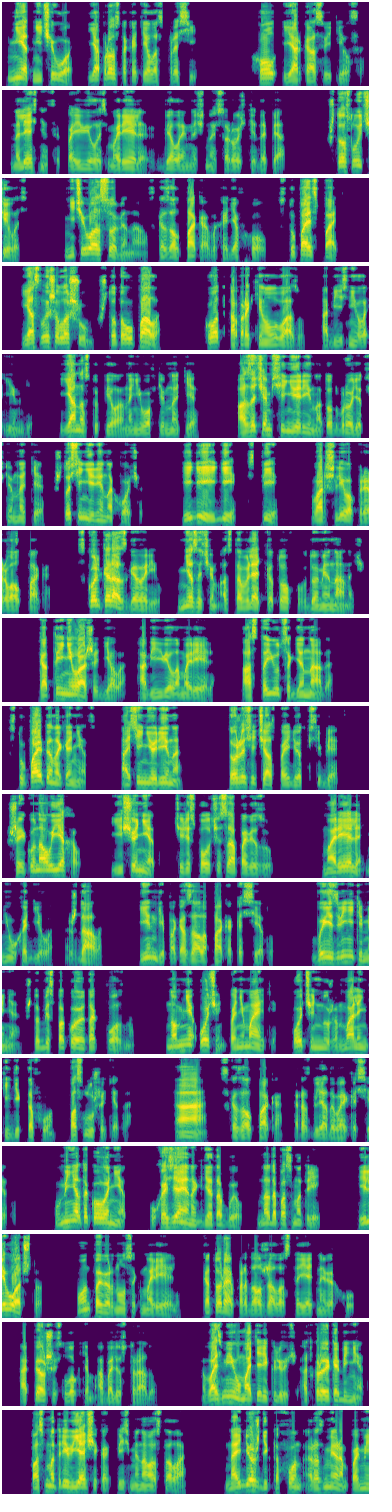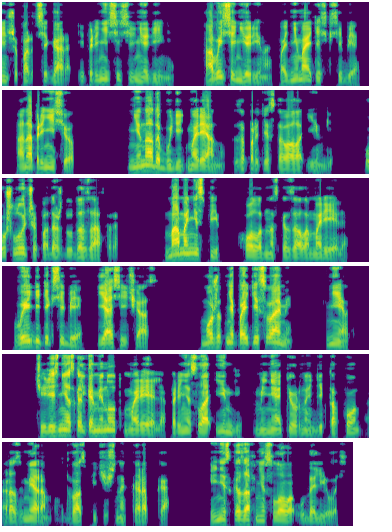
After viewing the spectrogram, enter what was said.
«Нет, ничего. Я просто хотела спросить». Холл ярко осветился. На лестнице появилась Мариэля в белой ночной сорочке до пят. «Что случилось?» «Ничего особенного», — сказал Пака, выходя в холл. «Ступай спать». «Я слышала шум. Что-то упало?» «Кот опрокинул вазу», — объяснила Инги. Я наступила на него в темноте. А зачем синьорина тут бродит в темноте? Что синьорина хочет? Иди, иди, спи, воршливо прервал Пака. Сколько раз говорил, незачем оставлять котов в доме на ночь. Коты не ваше дело, объявила Мариэля. Остаются где надо. Ступай ты, наконец. А синьорина тоже сейчас пойдет к себе. Шейкуна уехал? Еще нет, через полчаса повезу. Мариэля не уходила, ждала. Инги показала Пака кассету. «Вы извините меня, что беспокою так поздно, но мне очень, понимаете, очень нужен маленький диктофон. Послушать это». «А, — сказал Пака, разглядывая кассету. «У меня такого нет. У хозяина где-то был. Надо посмотреть. Или вот что». Он повернулся к Мариэле, которая продолжала стоять наверху, опершись локтем об балюстраду. Возьми у матери ключ, открой кабинет. Посмотри в ящиках письменного стола. Найдешь диктофон размером поменьше портсигара и принеси сеньорине. А вы, сеньорина, поднимайтесь к себе. Она принесет. Не надо будить Марианну, запротестовала Инги. Уж лучше подожду до завтра. Мама не спит, холодно сказала Мариэля. Вы идите к себе, я сейчас. Может мне пойти с вами? Нет, Через несколько минут Мариэля принесла Инге миниатюрный диктофон размером в два спичечных коробка и, не сказав ни слова, удалилась.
